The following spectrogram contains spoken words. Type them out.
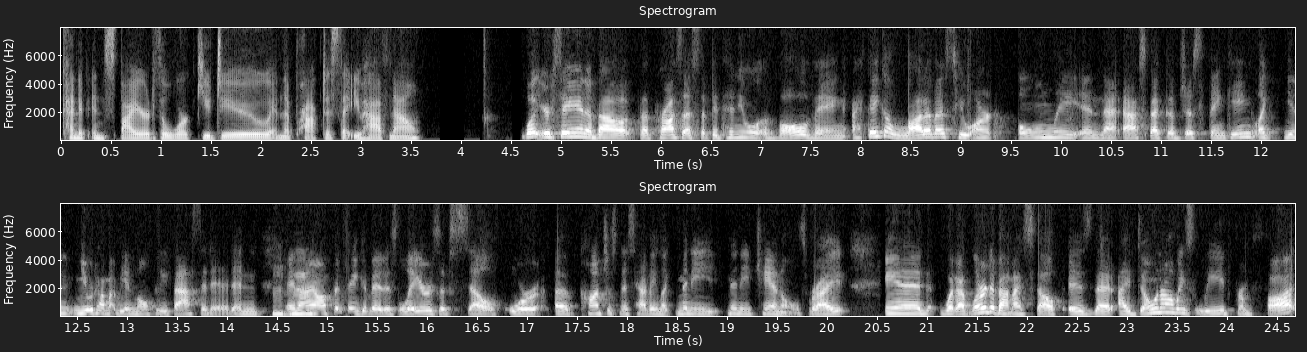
kind of inspired the work you do and the practice that you have now? what you're saying about the process of continual evolving, I think a lot of us who aren't only in that aspect of just thinking, like you, you were talking about being multifaceted, and and I Mhm. often think of it as layers of self or of consciousness having like many many channels, right? And what I've learned about myself is that I don't always lead from thought.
